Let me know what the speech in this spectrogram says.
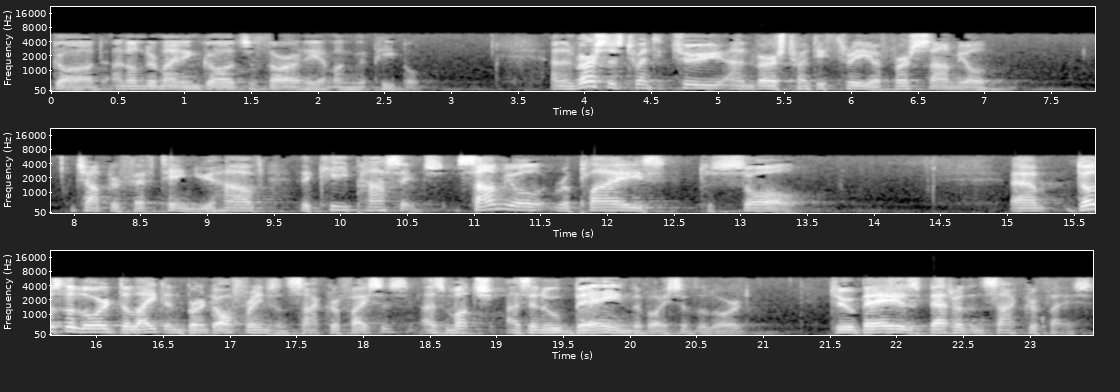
God and undermining God's authority among the people. And in verses 22 and verse 23 of 1 Samuel chapter 15, you have the key passage. Samuel replies to Saul. Um, does the Lord delight in burnt offerings and sacrifices as much as in obeying the voice of the Lord? To obey is better than sacrifice,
